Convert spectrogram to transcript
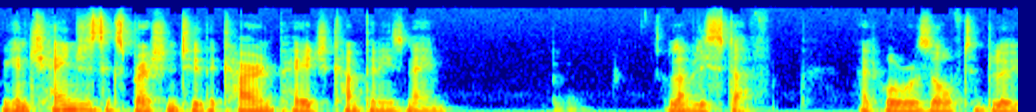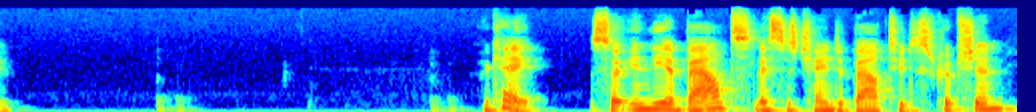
we can change this expression to the current page company's name. Lovely stuff. That will resolve to blue. Okay, so in the about, let's just change about to description.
